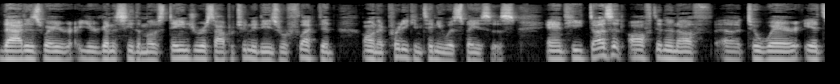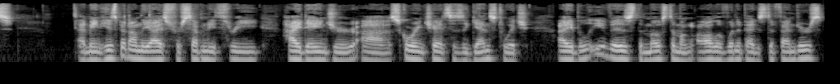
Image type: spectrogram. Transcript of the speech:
that is where you're, you're going to see the most dangerous opportunities reflected on a pretty continuous basis. And he does it often enough uh, to where it's I mean, he's been on the ice for 73 high danger uh, scoring chances against, which I believe is the most among all of Winnipeg's defenders.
